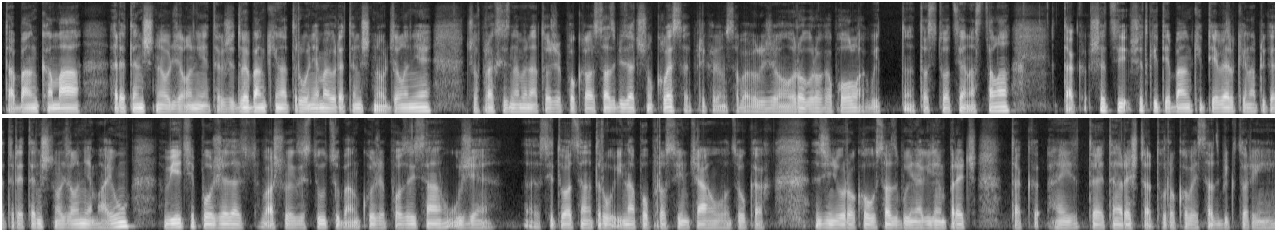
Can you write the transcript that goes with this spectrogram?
tá banka má retenčné oddelenie. Takže dve banky na trhu nemajú retenčné oddelenie, čo v praxi znamená to, že pokiaľ sadzby začnú klesať, príklad sa bavili, že rok, rok a pol, ak by tá situácia nastala, tak všetci, všetky tie banky, tie veľké napríklad retenčné oddelenia majú, viete požiadať vašu existujúcu banku, že pozri sa, už je e, situácia na trhu iná, poprosím ťa v odzovkách z úrokovú sadzbu, inak idem preč, tak hej, to je ten reštart úrokovej sadzby, ktorý e,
